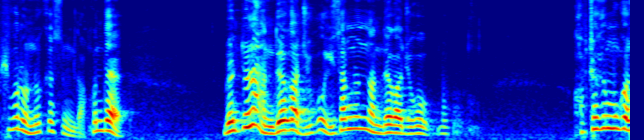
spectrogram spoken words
피부로 느꼈습니다. 근데 몇 년이 안 돼가지고 2, 3년 안 돼가지고 뭐 갑자기 뭔가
